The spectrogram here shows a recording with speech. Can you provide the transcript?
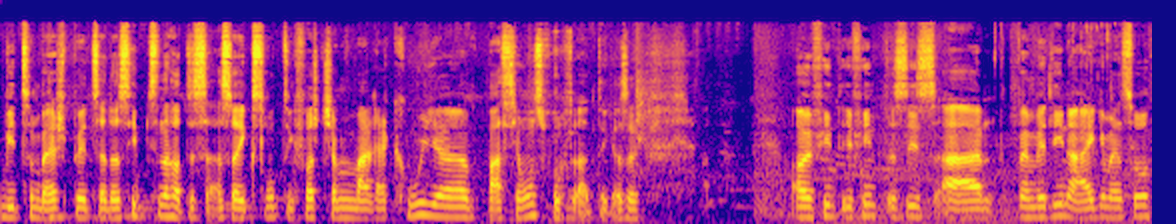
wie zum Beispiel jetzt der 17er, hat es also Exotik, fast schon Maracuja, Passionsfruchtartig. Also aber ich finde, ich find, das ist äh, beim Berliner allgemein so,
